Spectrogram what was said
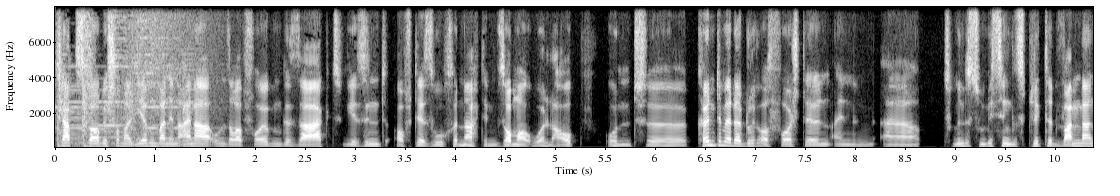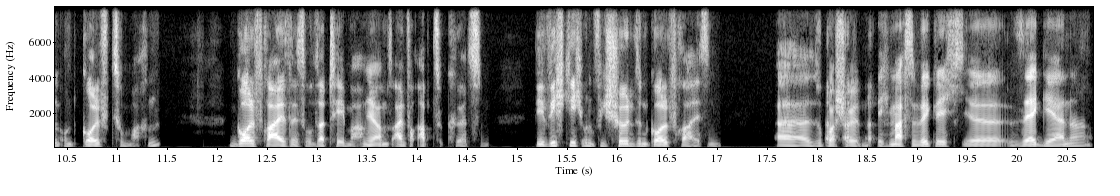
ich habe es, glaube ich, schon mal irgendwann in einer unserer Folgen gesagt. Wir sind auf der Suche nach dem Sommerurlaub und äh, könnte mir da durchaus vorstellen, einen äh, zumindest so ein bisschen gesplittet Wandern und Golf zu machen. Golfreisen ist unser Thema, Ja. um es einfach abzukürzen. Wie wichtig und wie schön sind Golfreisen? Äh, super schön. Ich mache es wirklich äh, sehr gerne,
